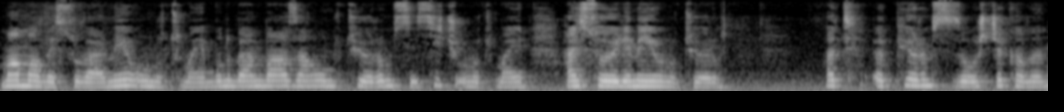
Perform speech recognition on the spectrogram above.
mama ve su vermeyi unutmayın. Bunu ben bazen unutuyorum. Siz hiç unutmayın. Hani söylemeyi unutuyorum. Hadi öpüyorum sizi. Hoşçakalın.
